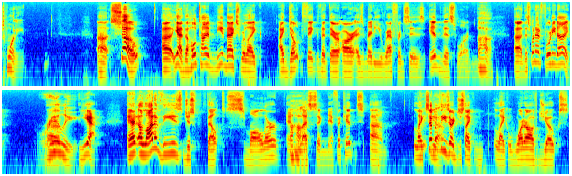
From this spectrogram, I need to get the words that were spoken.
twenty. Uh, so, uh, yeah, the whole time me and Max were like, I don't think that there are as many references in this one. Uh huh. Uh, this one had 49. Really? Um, yeah. And a lot of these just felt smaller and Uh-huh. less significant. Um, like some Yeah. of these are just like like one-off jokes.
